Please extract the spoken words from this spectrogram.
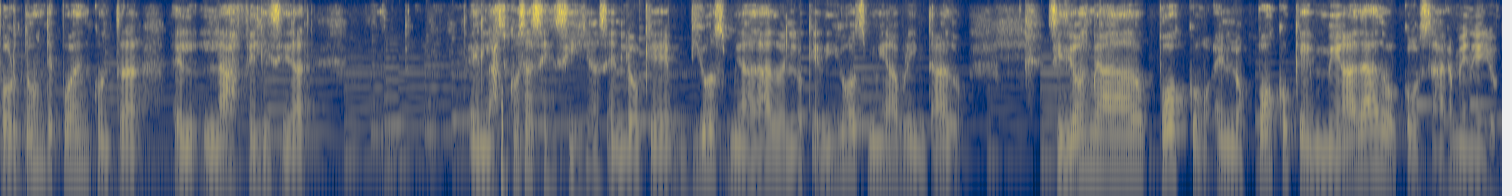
¿Por dónde puedo encontrar la felicidad? En las cosas sencillas, en lo que Dios me ha dado, en lo que Dios me ha brindado. Si Dios me ha dado poco, en lo poco que me ha dado, gozarme en ello.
